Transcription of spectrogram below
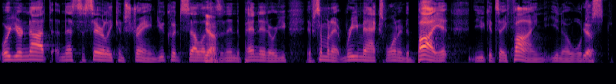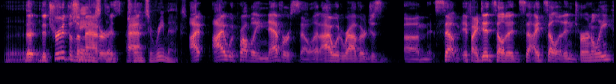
or you're not necessarily constrained. You could sell it yeah. as an independent or you if someone at Remax wanted to buy it, you could say fine, you know, we'll just uh, The the truth of the matter the, is Pat, change the Remax. I I would probably never sell it. I would rather just um, sell, if I did sell it, I'd sell it internally.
